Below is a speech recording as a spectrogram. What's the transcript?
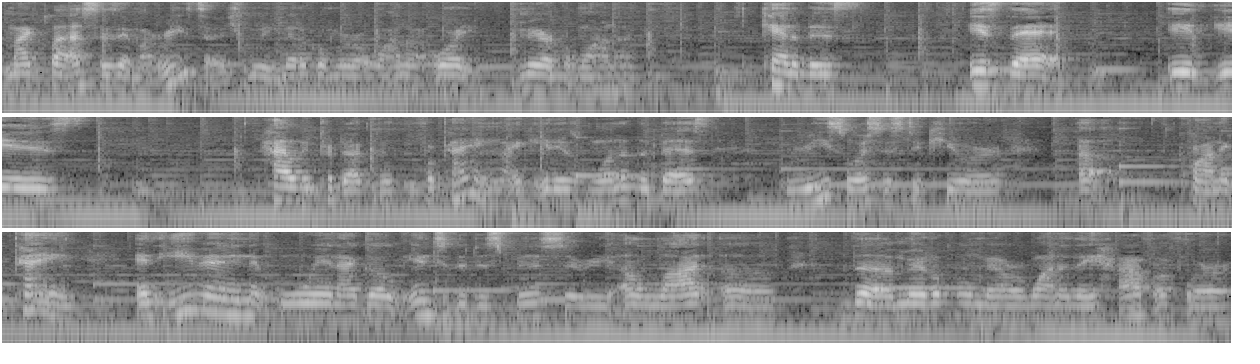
my classes and my research with medical marijuana or marijuana, cannabis, is that it is highly productive for pain. Like it is one of the best resources to cure uh, chronic pain. And even when I go into the dispensary, a lot of the medical marijuana they have are for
